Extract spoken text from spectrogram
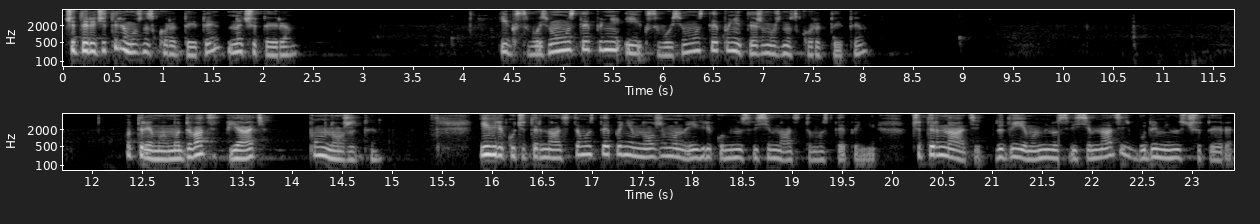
4 4 можна скоротити на 4. Х в 8 степені і х в 8 степені теж можна скоротити. Отримуємо 25 помножити. Y у 14 степені множимо на y у мінус 18 степені. 14 додаємо мінус 18 буде мінус 4.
